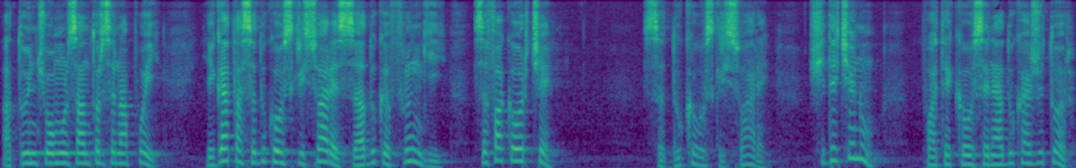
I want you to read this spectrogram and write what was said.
Atunci omul s-a întors înapoi. E gata să ducă o scrisoare, să aducă frânghii, să facă orice. Să ducă o scrisoare? Și de ce nu? Poate că o să ne aducă ajutor.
